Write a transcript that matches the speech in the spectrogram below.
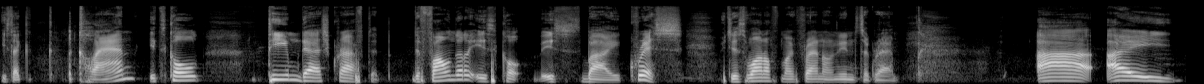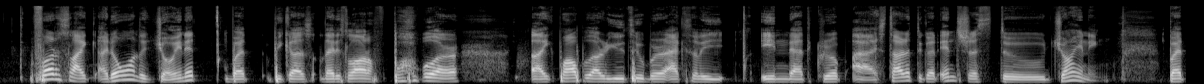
It's like a clan. It's called Team Dash Crafted. The founder is called is by Chris, which is one of my friend on Instagram. Uh I first like I don't want to join it, but because there is a lot of popular like popular YouTuber actually in that group i started to get interest to joining. But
